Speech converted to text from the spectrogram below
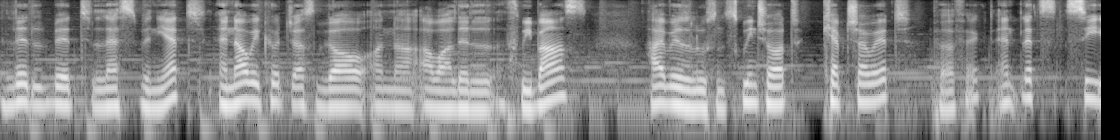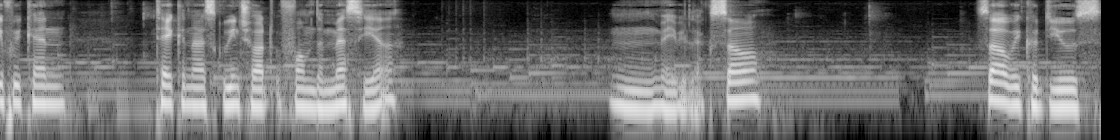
a little bit less vignette. And now we could just go on uh, our little three bars. High resolution screenshot, capture it Perfect. And let's see if we can take a nice screenshot from the mess here. Mm, maybe like so. So we could use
